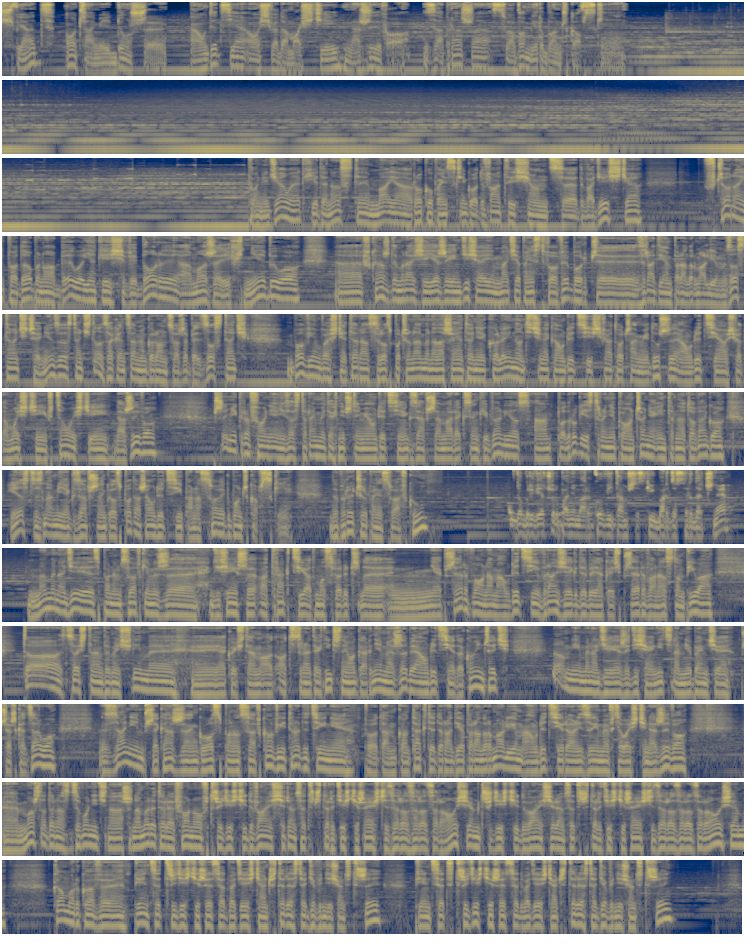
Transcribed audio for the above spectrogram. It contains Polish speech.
Świat oczami duszy. Audycja o świadomości na żywo. Zaprasza Sławomir Bączkowski. Poniedziałek, 11 maja roku pańskiego 2020 Wczoraj podobno były jakieś wybory, a może ich nie było. E, w każdym razie, jeżeli dzisiaj macie Państwo wybór, czy z Radiem Paranormalium zostać, czy nie zostać, to zachęcamy gorąco, żeby zostać, bowiem właśnie teraz rozpoczynamy na naszej antenie kolejny odcinek audycji Świat oczami duszy, audycja o świadomości w całości na żywo. Przy mikrofonie i za starami technicznymi audycji jak zawsze Marek Sękiewelios, a po drugiej stronie połączenia internetowego jest z nami jak zawsze gospodarz audycji pana Sławek Bączkowski. Dobry wieczór panie Sławku. Dobry wieczór panie Marku, witam wszystkich bardzo serdecznie. Mamy nadzieję z panem Sławkiem, że dzisiejsze atrakcje atmosferyczne nie przerwą nam audycji. W razie gdyby jakaś przerwa nastąpiła, to coś tam wymyślimy, jakoś tam od, od strony technicznej ogarniemy, żeby audycję dokończyć. No, miejmy nadzieję, że dzisiaj nic nam nie będzie przeszkadzało. Zanim przekażę głos panu Sławkowi, tradycyjnie podam kontakty do Radia Paranormalium. Audycję realizujemy w całości na żywo. E, można do nas dzwonić na nasze numery telefonów 32 746 0008, 32 746 0008, komórkowy 536 20 493, 536 20 493,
